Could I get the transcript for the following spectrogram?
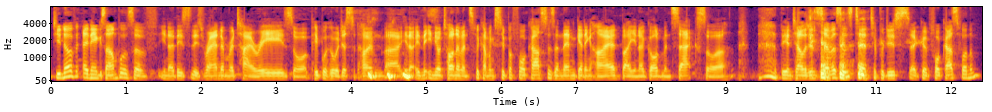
Do you know of any examples of you know these these random retirees or people who are just at home uh, you know in, in, your tournaments becoming super forecasters and then getting hired by you know Goldman Sachs or the intelligence services to, to produce a good forecast for them?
